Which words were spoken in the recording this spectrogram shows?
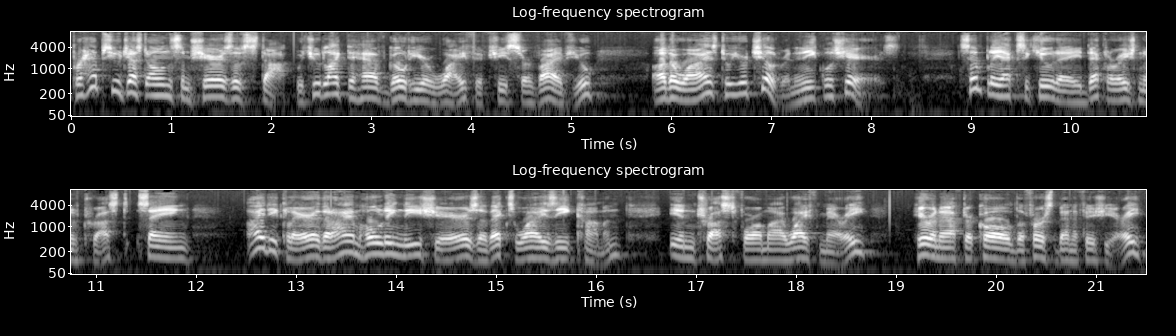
perhaps you just own some shares of stock which you'd like to have go to your wife if she survives you, otherwise to your children in equal shares simply execute a declaration of trust saying, I declare that I am holding these shares of XYZ Common in trust for my wife Mary, hereinafter called the first beneficiary,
